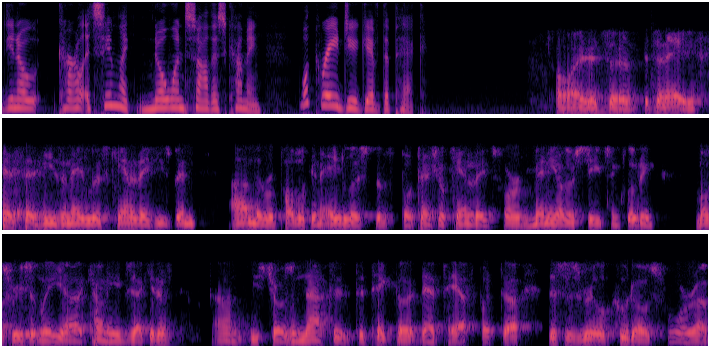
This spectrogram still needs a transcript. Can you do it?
You know, Carl, it seemed like no one saw this coming. What grade do you give the pick? Oh, it's a it's an A. He's an A-list candidate. He's been on the Republican A list of potential candidates for many other seats, including most recently uh, county executive. Um, he's chosen not to, to take the, that path, but uh, this is real kudos for uh,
